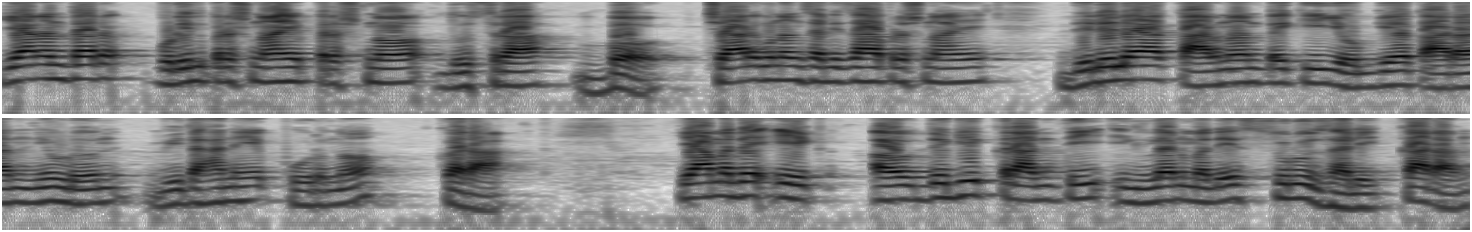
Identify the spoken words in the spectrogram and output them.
यानंतर पुढील प्रश्न आहे प्रश्न दुसरा ब. चार गुणांसाठीचा हा प्रश्न आहे. दिलेल्या कारणांपैकी योग्य कारण निवडून विधाने पूर्ण करा. यामध्ये एक औद्योगिक क्रांती इंग्लंडमध्ये सुरू झाली. कारण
